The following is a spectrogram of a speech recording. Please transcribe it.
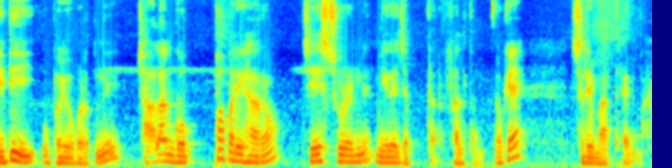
ఇది ఉపయోగపడుతుంది. చాలా గొప్ప పరిహారం. చేసి చూడండి మీరే చెప్తారు ఫలితం. ఓకే? శ్రీమాత్రే నమః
